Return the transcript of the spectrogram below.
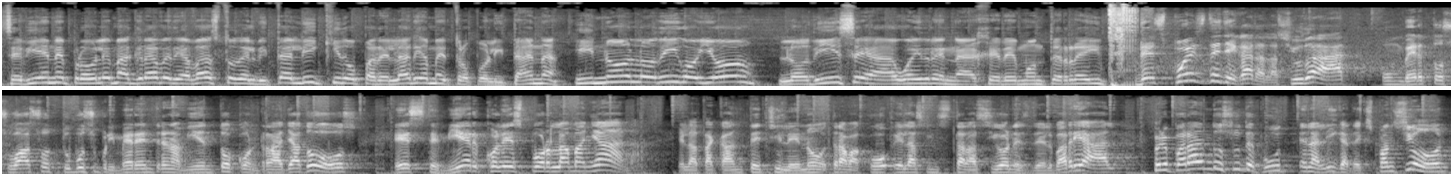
Se viene problema grave de abasto del vital líquido para el área metropolitana. Y no lo digo yo, lo dice Agua y Drenaje de Monterrey. Después de llegar a la ciudad, Humberto Suazo tuvo su primer entrenamiento con Raya 2 este miércoles por la mañana. El atacante chileno trabajó en las instalaciones del Barrial, preparando su debut en la Liga de Expansión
